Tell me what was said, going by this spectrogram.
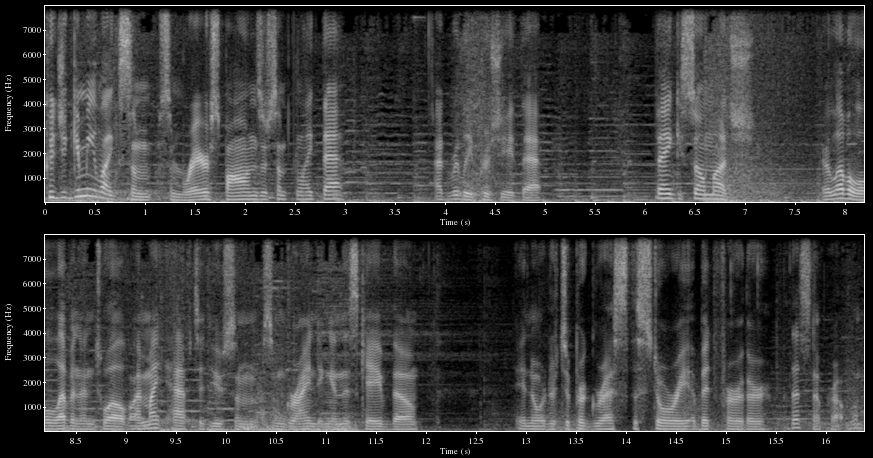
Could you give me like some some rare spawns or something like that? I'd really appreciate that. Thank you so much. They're level 11 and 12. I might have to do some some grinding in this cave though in order to progress the story a bit further, but that's no problem.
